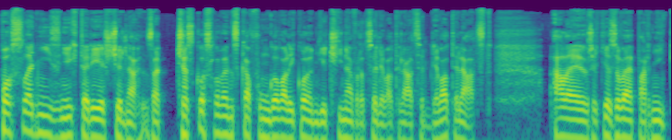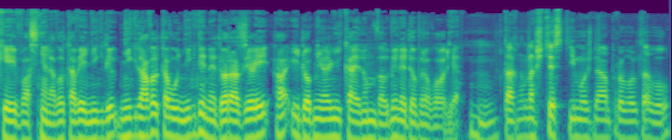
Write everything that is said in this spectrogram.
Poslední z nich, tedy ještě na, za Československa, fungovaly kolem Děčína v roce 1919. Ale řetězové parníky vlastně na Vltavě nikdy, nik, na Vltavu nikdy nedorazili a i do Mělníka jenom velmi nedobrovolně. Hmm, tak naštěstí možná pro Vltavu,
